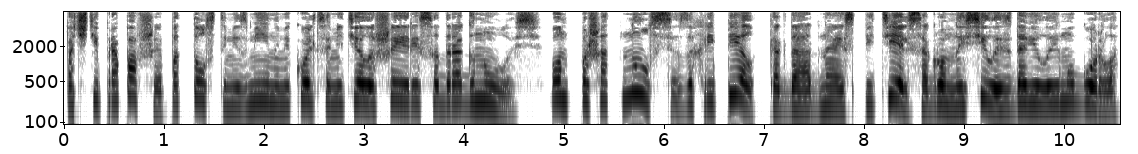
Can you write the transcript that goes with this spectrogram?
Почти пропавшее под толстыми змеиными кольцами тело Шейри содрогнулось. Он пошатнулся, захрипел, когда одна из петель с огромной силой сдавила ему горло,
